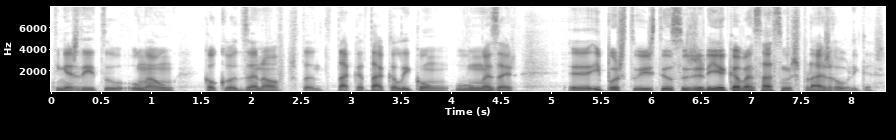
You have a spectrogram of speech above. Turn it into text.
tinhas dito 1 a 1 que ocorreu 19, portanto, taca-taca ali com o 1 a 0. Eh, E posto isto, eu sugeria que avançássemos para as rubricas.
